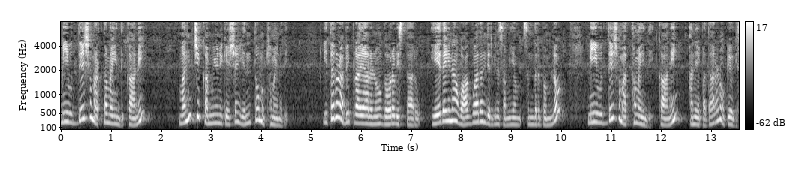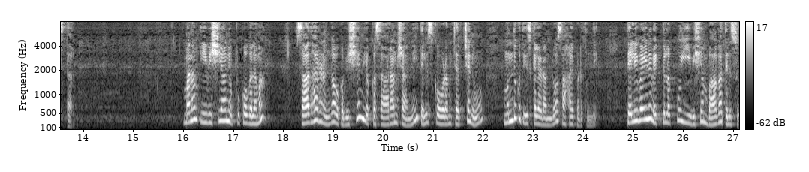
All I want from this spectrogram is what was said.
మీ ఉద్దేశం అర్థమైంది కానీ మంచి కమ్యూనికేషన్ ఎంతో ముఖ్యమైనది. ఇతరుల అభిప్రాయాలను గౌరవిస్తారు. ఏదైనా వాగ్వాదం జరిగిన సమయం సందర్భంలో మీ ఉద్దేశం అర్థమైంది కానీ అనే పదాలను ఉపయోగిస్తారు. మనం ఈ విషయాన్ని ఒప్పుకోగలమా? సాధారణంగా ఒక విషయం యొక్క సారాంశాన్ని తెలుసుకోవడం చర్చను ముందుకు తీసుకెళ్ళడంలో సహాయపడుతుంది. తెలివైన వ్యక్తులకు ఈ విషయం బాగా తెలుసు.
